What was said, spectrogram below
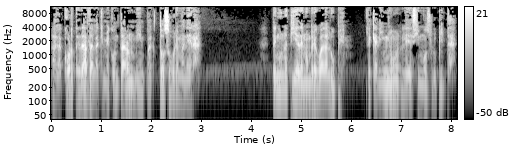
a la corta edad a la que me contaron me impactó sobremanera. Tengo una tía de nombre Guadalupe, de cariño le decimos Lupita.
